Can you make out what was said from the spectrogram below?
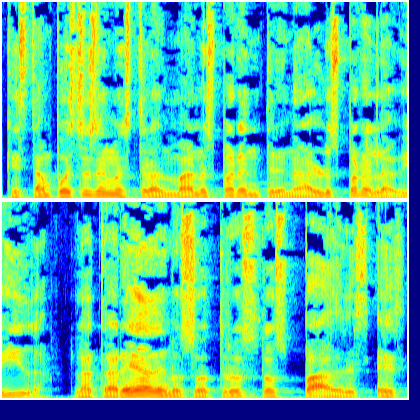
que están puestos en nuestras manos para entrenarlos para la vida. La tarea de nosotros los padres es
